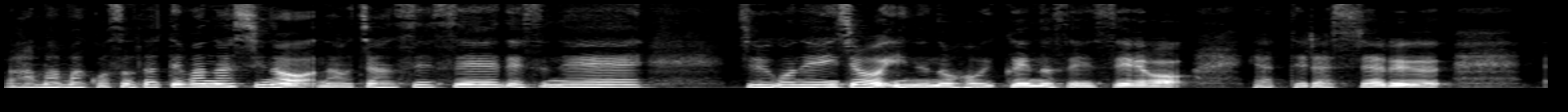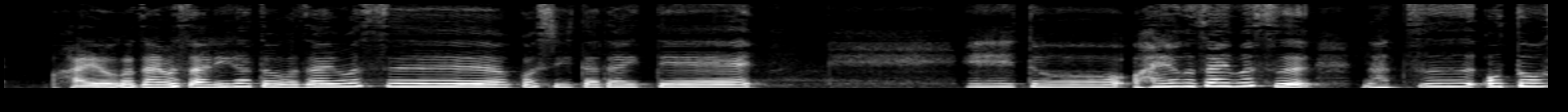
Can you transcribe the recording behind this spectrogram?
わーママ子育て話のなおちゃん先生ですね。15年以上犬の保育園の先生をやってらっしゃる。おはようございます。ありがとうございます。お越しいただいて。えっ、ー、と、おはようございます。夏音、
